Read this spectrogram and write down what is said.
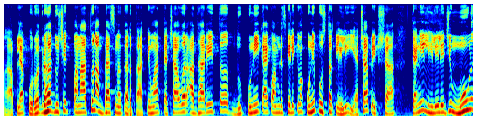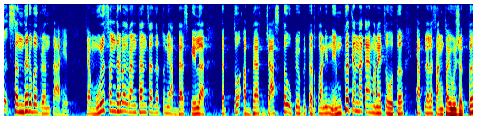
आपल्या पूर्वग्रह दूषितपणातून अभ्यास न करता किंवा त्याच्यावर आधारित दु कुणी काय कॉमेंट्स केली किंवा कुणी पुस्तक लिहिली याच्यापेक्षा त्यांनी लिहिलेले जी मूळ संदर्भ ग्रंथ आहेत त्या मूळ संदर्भ ग्रंथांचा जर तुम्ही अभ्यास केला तर तो अभ्यास जास्त उपयोगी ठरतो आणि नेमकं त्यांना काय म्हणायचं होतं हे आपल्याला सांगता येऊ शकतं.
